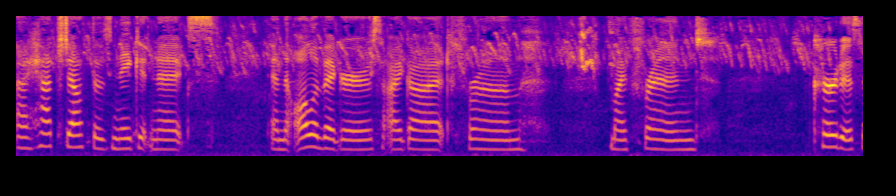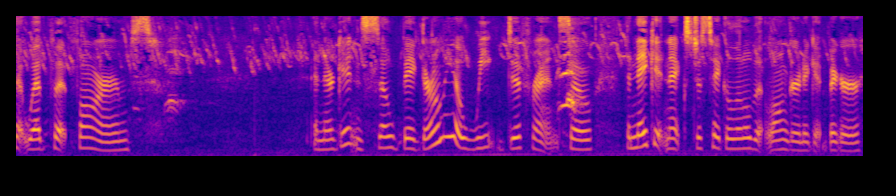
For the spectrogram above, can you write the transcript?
I hatched out those naked necks and the olive eggers I got from my friend Curtis at Webfoot Farms. And they're getting so big. They're only a week different, so the naked necks just take a little bit longer to get bigger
